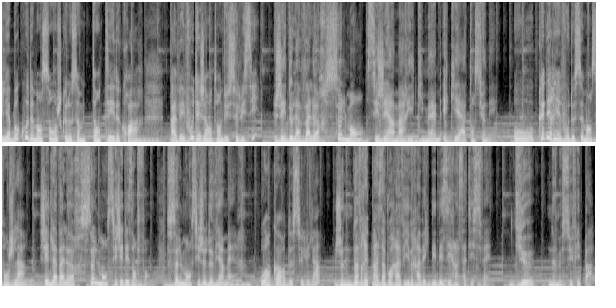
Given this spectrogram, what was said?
Il y a beaucoup de mensonges que nous sommes tentés de croire. Avez-vous déjà entendu celui-ci? J'ai de la valeur seulement si j'ai un mari qui m'aime et qui est attentionné. Ou que diriez-vous de ce mensonge-là? J'ai de la valeur seulement si j'ai des enfants, seulement si je deviens mère. Ou encore de celui-là? Je ne devrais pas avoir à vivre avec des désirs insatisfaits. Dieu ne me suffit pas.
